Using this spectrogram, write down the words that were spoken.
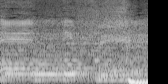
any fear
